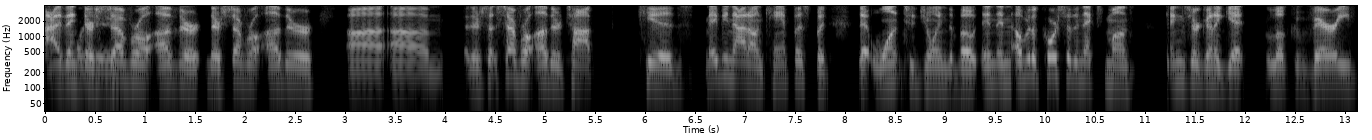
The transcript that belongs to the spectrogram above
I think there's several other there's several other uh, um, there's several other top kids, maybe not on campus, but that want to join the boat. And then over the course of the next month, things are going to get look very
